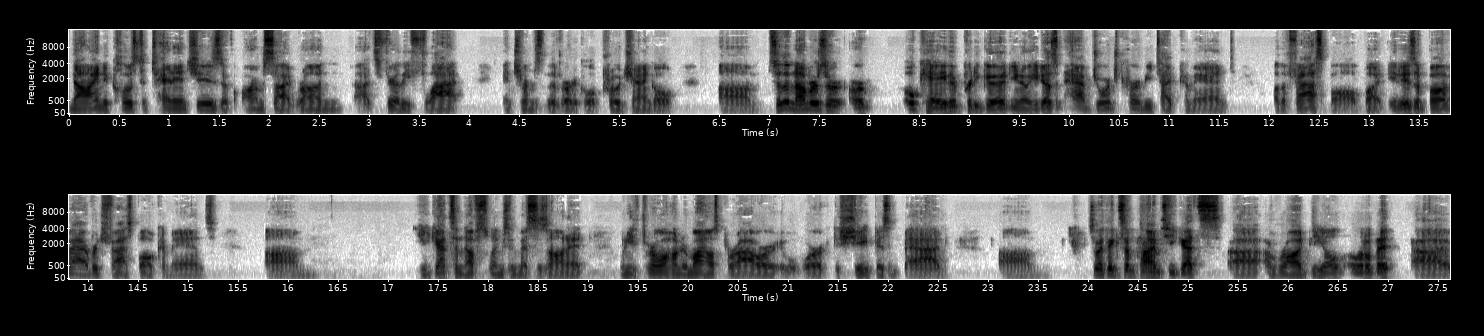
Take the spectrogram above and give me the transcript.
nine to close to 10 inches of arm side run. Uh, it's fairly flat in terms of the vertical approach angle. Um, so the numbers are, are okay. They're pretty good. You know, he doesn't have George Kirby type command of the fastball, but it is above average fastball commands. Um, he gets enough swings and misses on it. When you throw 100 miles per hour, it will work. The shape isn't bad. Um, so I think sometimes he gets uh, a raw deal a little bit. Uh,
